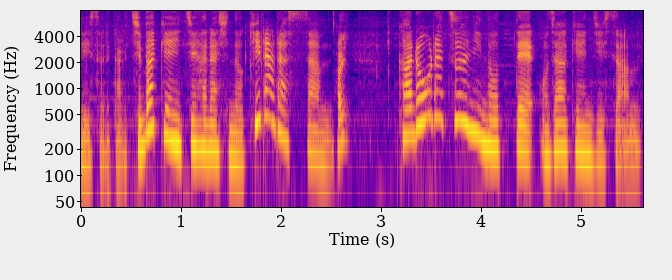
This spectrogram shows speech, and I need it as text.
えそれから千葉県市原市のキララスさん、はい、カローラ2に乗って小沢健二さん。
